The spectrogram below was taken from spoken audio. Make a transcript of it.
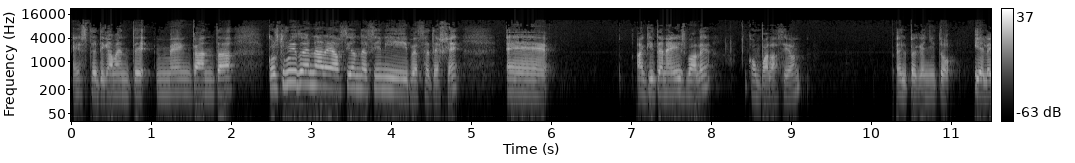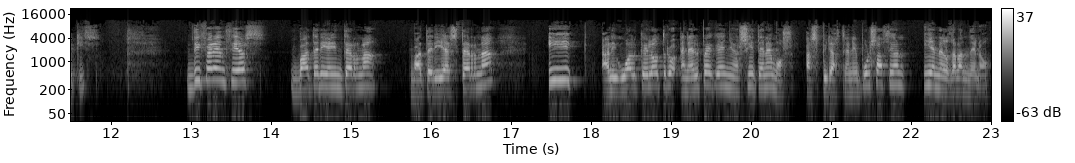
Estéticamente me encanta. Construido en aleación de 100 y PCTG. Eh, aquí tenéis, ¿vale? Comparación. El pequeñito y el X. Diferencias. Batería interna, batería externa y al igual que el otro, en el pequeño sí tenemos aspiración y pulsación y en el grande no.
